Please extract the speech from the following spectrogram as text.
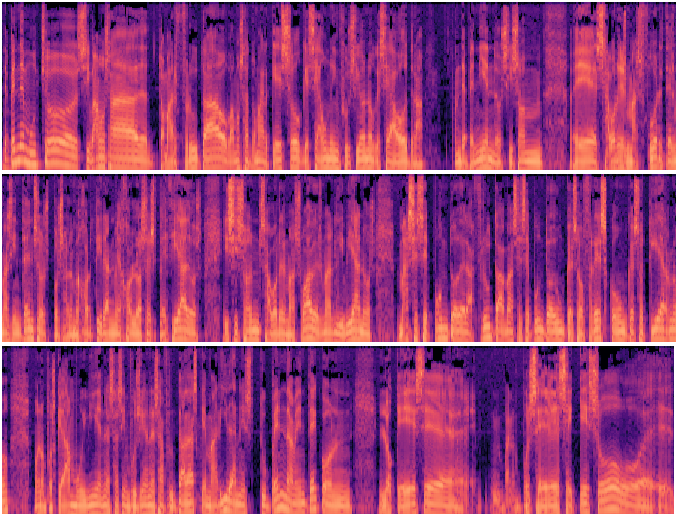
Depende mucho si vamos a tomar fruta o vamos a tomar queso, que sea una infusión o que sea otra dependiendo si son eh, sabores más fuertes, más intensos, pues a lo mejor tiran mejor los especiados. Y si son sabores más suaves, más livianos, más ese punto de la fruta, más ese punto de un queso fresco, un queso tierno, bueno, pues quedan muy bien esas infusiones afrutadas que maridan estupendamente con lo que es, eh, bueno, pues ese queso eh,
